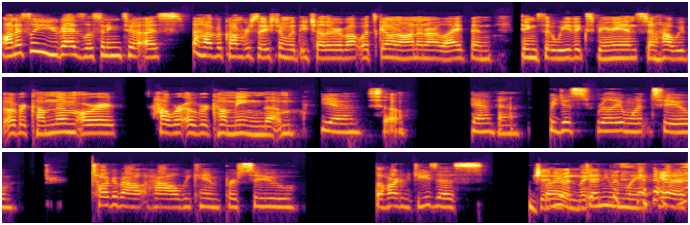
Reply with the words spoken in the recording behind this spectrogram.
honestly, you guys listening to us have a conversation with each other about what's going on in our life and things that we've experienced and how we've overcome them or how we're overcoming them. Yeah. So, Yeah. Yeah. We just really want to talk about how we can pursue the heart of Jesus. genuinely. Genuinely. yes.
